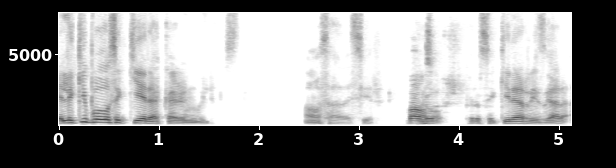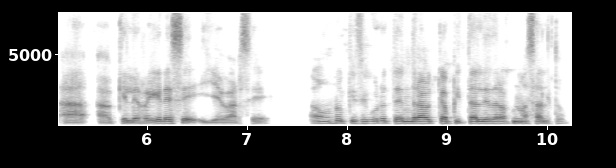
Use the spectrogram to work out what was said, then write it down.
el equipo 12 quiere a Karen Williams, vamos a decir, Vamos pero, a ver. pero se quiere arriesgar a, a que le regrese y llevarse a uno que seguro tendrá el capital de draft más alto.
